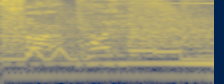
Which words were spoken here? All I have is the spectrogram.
Clark, boy.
